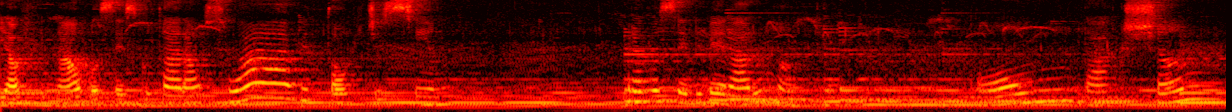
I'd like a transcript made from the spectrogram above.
e ao final você escutará um suave toque de sino para você liberar o mantra. Om Daksham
